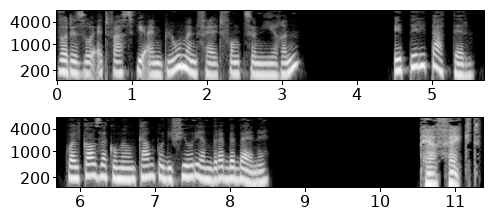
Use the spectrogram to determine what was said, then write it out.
würde so etwas wie ein Blumenfeld funktionieren? E per i pattern, qualcosa come un campo di fiori andrebbe bene? Perfekt.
